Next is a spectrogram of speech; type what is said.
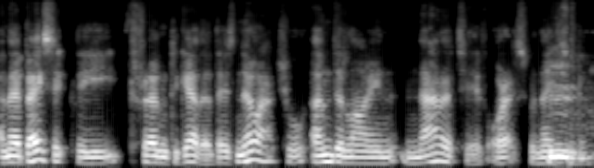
And they're basically thrown together. There's no actual underlying narrative or explanation.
